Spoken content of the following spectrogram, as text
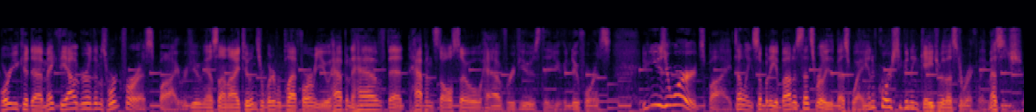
or you could uh, make the algorithms work for us by reviewing us on iTunes or whatever platform you happen to have that happens to also have reviews that you can do for us. You can use your words by telling somebody about us. That's really the best way. And of course, you can engage with us directly. Message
